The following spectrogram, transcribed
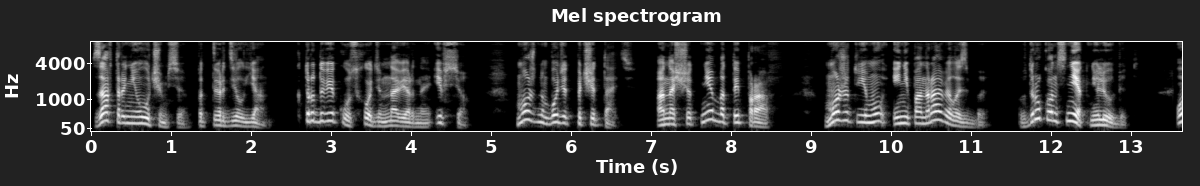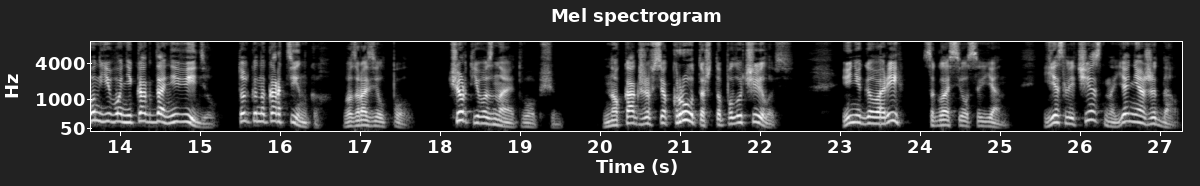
завтра не учимся, подтвердил Ян. К трудовику сходим, наверное, и все. Можно будет почитать. А насчет неба ты прав. Может, ему и не понравилось бы. Вдруг он снег не любит. Он его никогда не видел, только на картинках, возразил Пол. Черт его знает, в общем. Но как же все круто, что получилось. И не говори, согласился Ян. Если честно, я не ожидал.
